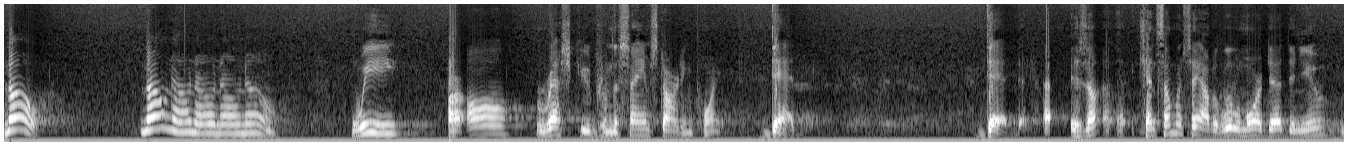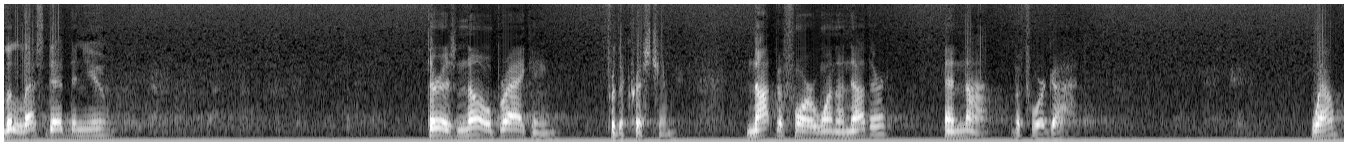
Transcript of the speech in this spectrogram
No. No, no, no, no, no. We are all rescued from the same starting point dead. Dead. Uh, is, uh, can someone say I was a little more dead than you? A little less dead than you? There is no bragging for the Christian, not before one another and not before God. Well,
